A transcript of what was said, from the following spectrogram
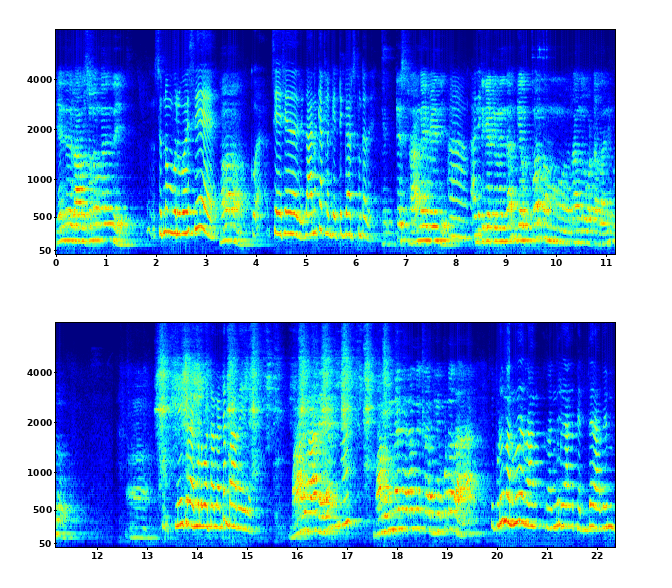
ఏంది రాళ్ళ సున్నం కదా ఇది? సున్నం కొ- చేసేది. అది దానికి అట్లా గట్టిగా గరుచుకుంటుంది. గట్టి స్ట్రాంగ్ అయిపోయింది. అది రంగులు కొట్టాలని ఇప్పుడు. నీకు రంగులు కొట్టాలంటే ఇట్లా గెలుపుకుంటారా? ఇప్పుడు మనము రంగులు కాదు పెద్ద అవేం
